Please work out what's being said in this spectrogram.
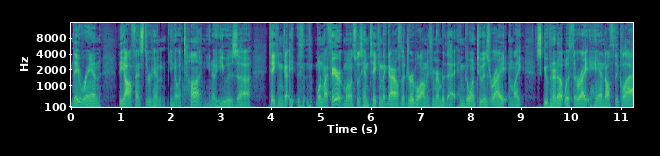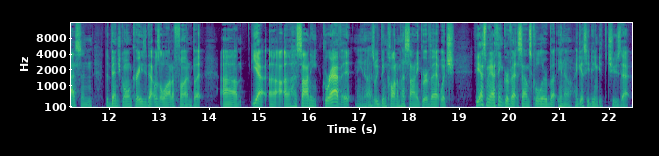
They ran the offense through him, you know, a ton. You know, he was uh, taking. One of my favorite moments was him taking the guy off the dribble. I don't know if you remember that. Him going to his right and like scooping it up with the right hand off the glass, and the bench going crazy. That was a lot of fun. But um, yeah, uh, uh, Hassani Gravett, you know, as we've been calling him Hassani Gravett, which if you ask me, I think Gravett sounds cooler, but you know, I guess he didn't get to choose that.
